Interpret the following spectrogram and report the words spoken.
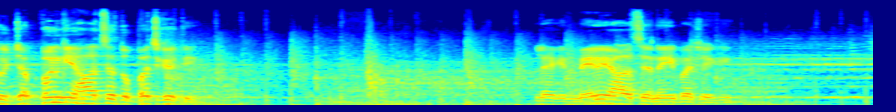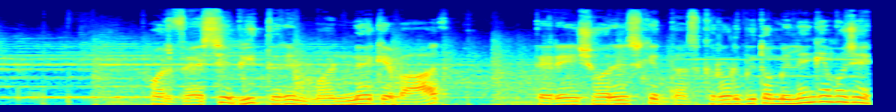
तू जब्बन के हाथ से तो बच गई थी, लेकिन मेरे हाथ से नहीं बचेगी। और वैसे भी तेरे मरने के बाद तेरे इंश्योरेंस के दस करोड़ भी तो मिलेंगे मुझे।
